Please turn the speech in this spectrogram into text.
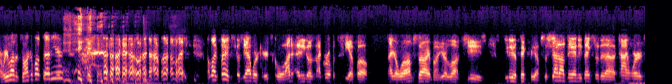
"Are we allowed to talk about that here?" I'm like, "I'm like, thanks." He goes, "Yeah, I work here. It's cool." I, and he goes, "I grew up with the CFO." I go, "Well, I'm sorry about your luck. Jeez, you need to pick me up." So shout out to Andy. Thanks for the uh, kind words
